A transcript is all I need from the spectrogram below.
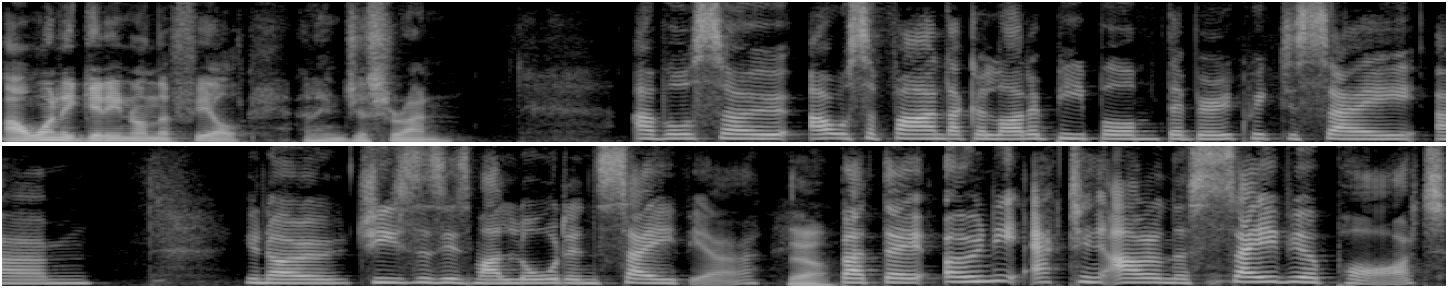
i want to get in on the field and then just run I've also I also find like a lot of people they're very quick to say, um, you know, Jesus is my Lord and Savior. Yeah. But they're only acting out on the Savior part,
